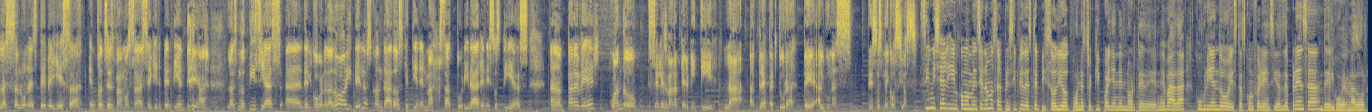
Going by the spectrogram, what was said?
las salones de belleza. Entonces vamos a seguir pendiente a las noticias uh, del gobernador y de los condados que tienen más autoridad en esos días um, para ver cuándo se les van a permitir la reapertura de algunas esos negocios. Sí, Michelle, y como mencionamos al principio de este episodio, con nuestro equipo allá en el norte de Nevada, cubriendo estas conferencias de prensa del gobernador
